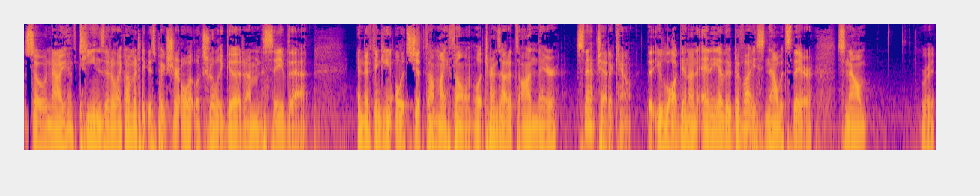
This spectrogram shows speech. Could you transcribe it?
so now you have teens that are like, I'm going to take this picture. Oh, it looks really good. And I'm going to save that. And they're thinking, oh, it's just on my phone. Well, it turns out it's on their Snapchat account that you log in on any other device. Now it's there. So now Right.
